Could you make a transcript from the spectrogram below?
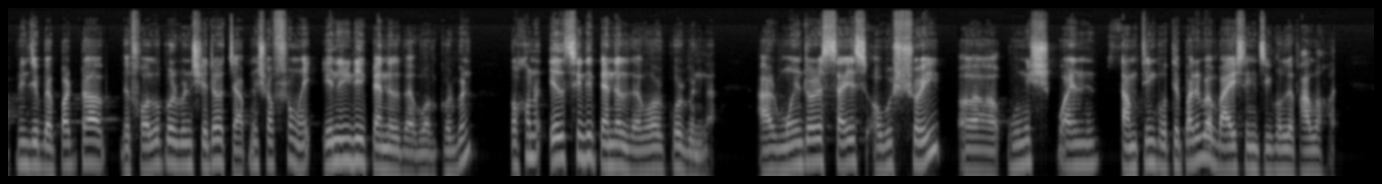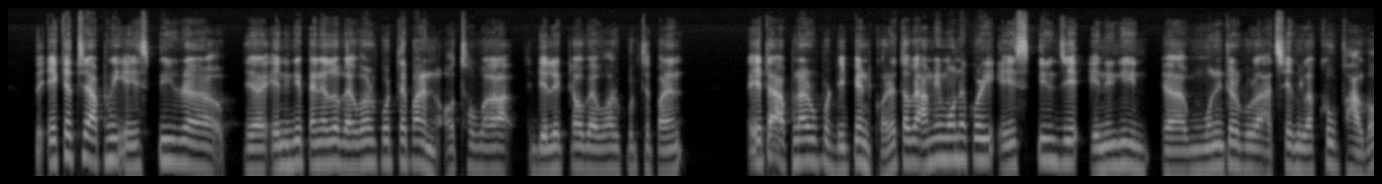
আপনি যে ব্যাপারটা ফলো করবেন সেটা হচ্ছে আপনি সবসময় এলইডি প্যানেল ব্যবহার করবেন, কখনো এলসিডি প্যানেল ব্যবহার করবেন না। আর মনিটরের সাইজ অবশ্যই উনিশ পয়েন্ট সামথিং হতে পারে বা বাইশ ইঞ্চি হলে ভালো হয়। তো এক্ষেত্রে আপনি এইচপির এলইডি প্যানেলও ব্যবহার করতে পারেন অথবা ডেলেটটাও ব্যবহার করতে পারেন। এটা আপনার উপর ডিপেন্ড করে। তবে আমি মনে করি এইচপির যে এলইডি মনিটরগুলো আছে, এগুলো খুব ভালো।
